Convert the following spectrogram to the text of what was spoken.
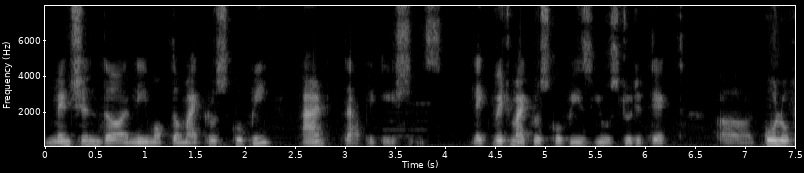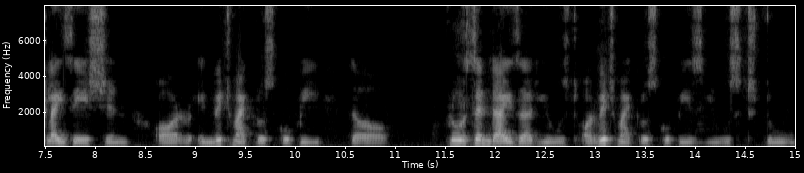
mention the name of the microscopy and the applications like which microscopy is used to detect uh, colocalization or in which microscopy the fluorescent dyes are used or which microscopy is used to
